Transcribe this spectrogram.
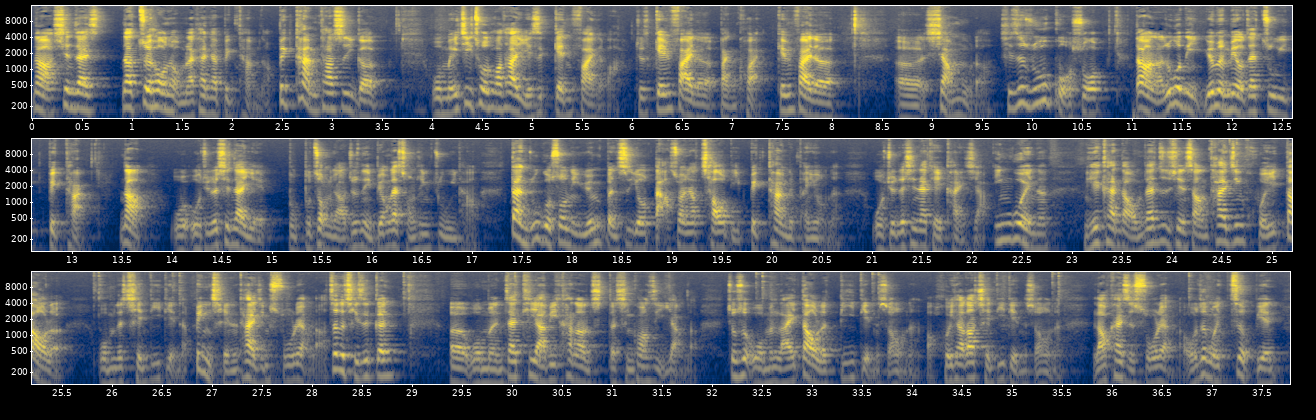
那现在那最后呢，我们来看一下 Big Time 呢，Big Time 它是一个我没记错的话，它也是 GameFi 的吧，就是 GameFi 的板块，GameFi 的呃项目的。其实如果说当然了，如果你原本没有在注意 Big Time。那我我觉得现在也不不重要，就是你不用再重新注意它。但如果说你原本是有打算要抄底 Big Time 的朋友呢，我觉得现在可以看一下，因为呢，你可以看到我们在日线上它已经回到了我们的前低点了，并且呢它已经缩量了。这个其实跟呃我们在 TRB 看到的情况是一样的，就是我们来到了低点的时候呢，哦回调到前低点的时候呢，然后开始缩量了。我认为这边，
